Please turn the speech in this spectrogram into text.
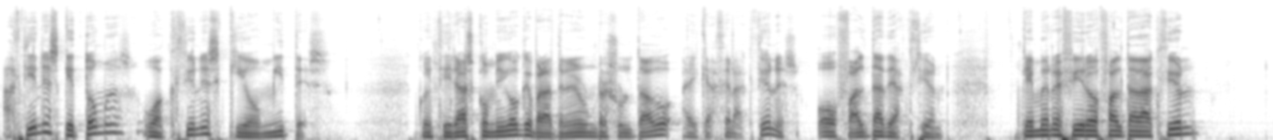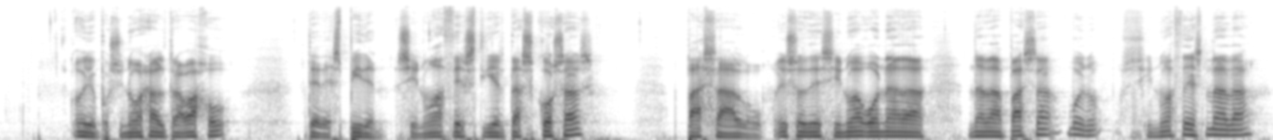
Acciones que tomas o acciones que omites. Coincidirás conmigo que para tener un resultado hay que hacer acciones o falta de acción. ¿Qué me refiero a falta de acción? Oye, pues si no vas al trabajo, te despiden. Si no haces ciertas cosas, pasa algo. Eso de si no hago nada, nada pasa. Bueno, si no haces nada,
